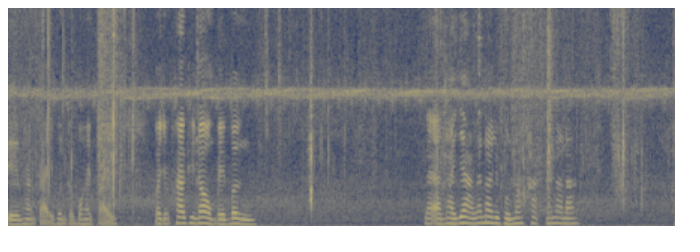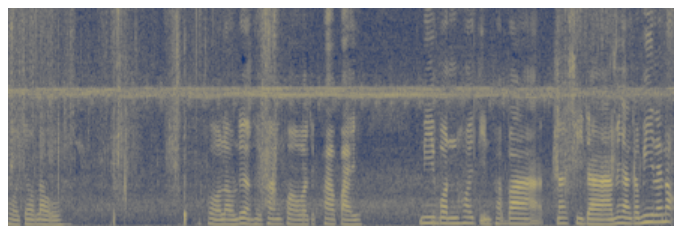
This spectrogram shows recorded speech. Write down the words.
เดินทางไกลเพิ่นก็บ่ให้ไปว่าจะพาพี่น้องไปเบิ่งและอันหลายอย่างแล้วเนาะอยู่พุ่นเนาะคักนั่นเนาะนะพอเจ้าเรา พอเราเรื่องให้ฟังพอว่าจะพาไป มีบอลห้อยตีนพระบาทนาคสีดาไม่อย่างก็มีแล้วเนาะ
